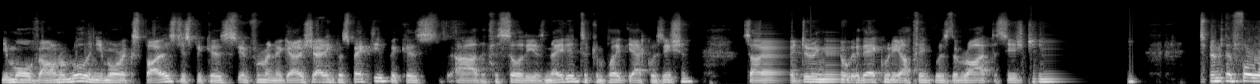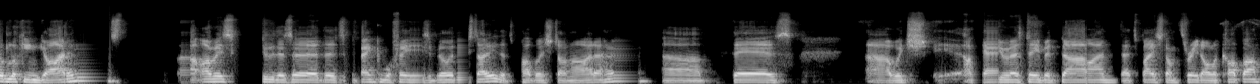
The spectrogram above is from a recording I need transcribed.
you're more vulnerable and you're more exposed just because from a negotiating perspective because uh, the facility is needed to complete the acquisition so doing it with equity i think was the right decision in terms of forward looking guidance uh, obviously there's a there's a bankable feasibility study that's published on Idaho. Uh, there's uh, which uh, US EBITDA line that's based on three dollar copper.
